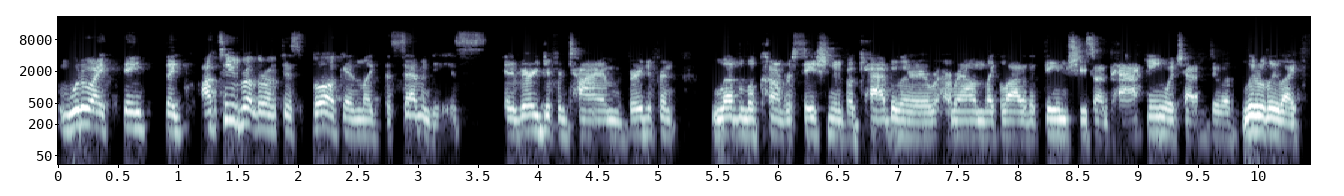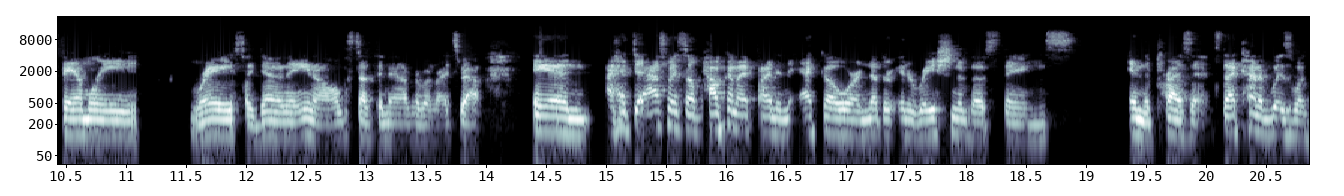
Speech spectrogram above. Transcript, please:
what do I think? Like Octavia Butler wrote this book in like the 70s at a very different time, very different level of conversation and vocabulary around like a lot of the themes she's unpacking, which have to do with literally like family, race, identity, you know, all the stuff that now everyone writes about. And I had to ask myself, how can I find an echo or another iteration of those things in the present? That kind of is what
